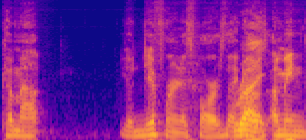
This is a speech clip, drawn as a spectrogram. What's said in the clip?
come out you know, different as far as that Right. goes. I mean,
